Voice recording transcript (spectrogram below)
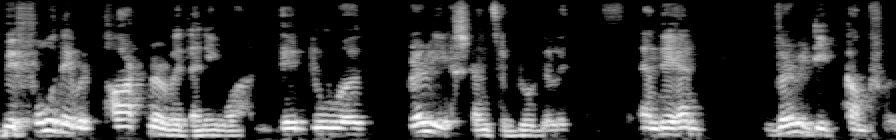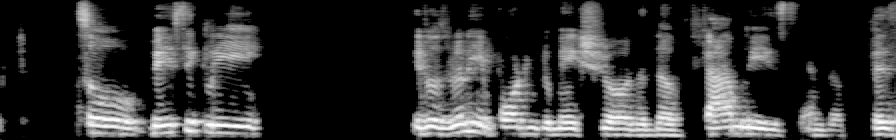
before they would partner with anyone, they do a very extensive due diligence and they had very deep comfort. So basically, it was really important to make sure that the families and the,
